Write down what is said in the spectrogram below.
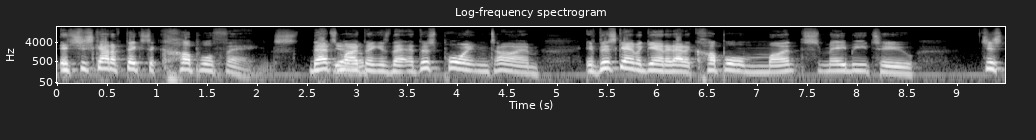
It's just got to fix a couple things. That's my thing. Is that at this point in time, if this game again had had a couple months maybe to just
